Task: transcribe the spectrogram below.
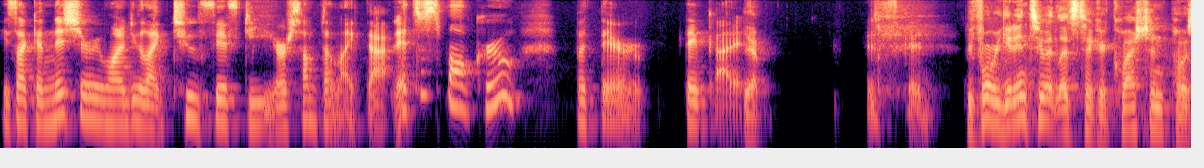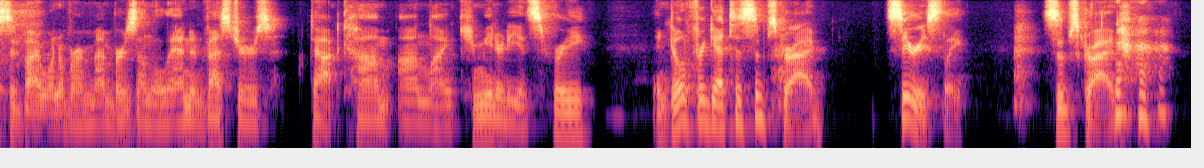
He's like, and this year we want to do like 250 or something like that. It's a small crew, but they're, they've got it. Yep. It's good. Before we get into it, let's take a question posted by one of our members on the landinvestors.com online community. It's free. And don't forget to subscribe. Seriously, subscribe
